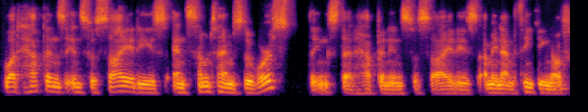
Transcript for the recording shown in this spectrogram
what happens in societies and sometimes the worst things that happen in societies, I mean, I'm thinking of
